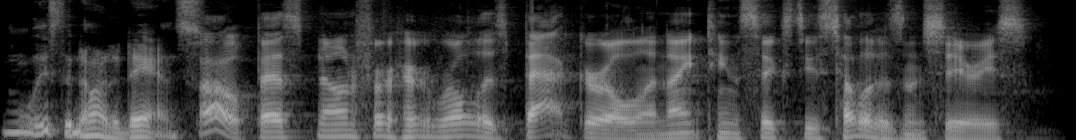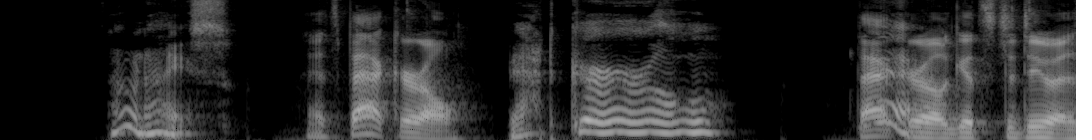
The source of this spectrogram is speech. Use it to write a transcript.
least they know how to dance. Oh, best known for her role as Batgirl in 1960s television series. Oh, nice. It's Batgirl. Batgirl. Batgirl yeah. gets to do a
